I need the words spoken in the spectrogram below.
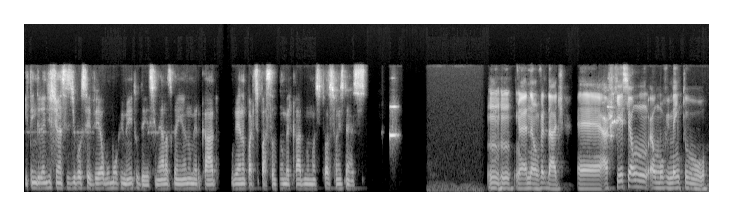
e tem grandes chances de você ver algum movimento desse, né? Elas ganhando mercado, ganhando participação no mercado em umas situações dessas. Uhum, é, não, verdade. É, acho que esse é um, é um movimento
